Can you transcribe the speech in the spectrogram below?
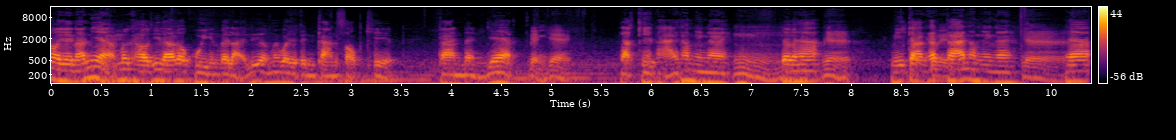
นอกจากนั้นเนี่ยเมื่อคราวที่แล้วเราคุยกันไปหลายเรื่อง ไม่ว่าจะเป็นการสอบเขต การแบ่งแยก แบ่งแยก หลักเขตหายทำยังไงอืมได้ไหมฮะเนี่ยมีการคัดค้านทำยังไงอ่านะฮะ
